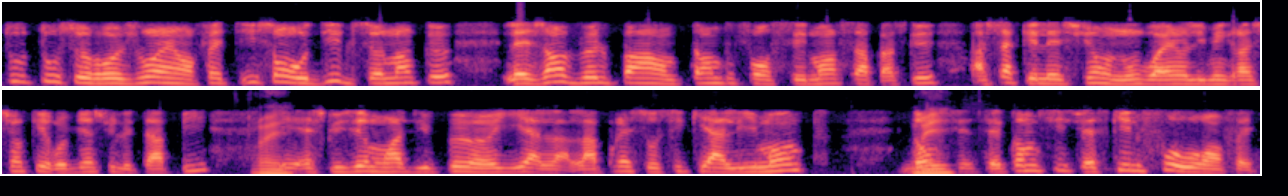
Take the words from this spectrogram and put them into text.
tout tout se rejoint en fait. Ils sont audibles seulement que les gens veulent pas entendre forcément ça parce que à chaque élection nous voyons l'immigration qui revient sur le tapis. Et excusez-moi du peu, hein, il y a la, presse aussi qui alimente. Donc c'est comme si c'est ce qu'il faut en fait.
